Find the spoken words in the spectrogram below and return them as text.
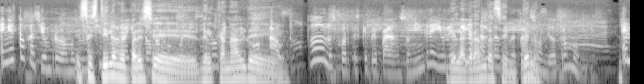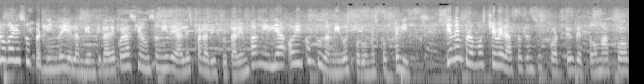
En esta ocasión probamos Ese estilo me parece del canal de... Todos los cortes que preparan son increíbles de la y las Granda Centeno. son de otro mundo. El lugar es súper lindo y el ambiente y la decoración son ideales para disfrutar en familia o ir con tus amigos por unos coctelitos. Tienen promos chéverazas en sus cortes de Tomahawk,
